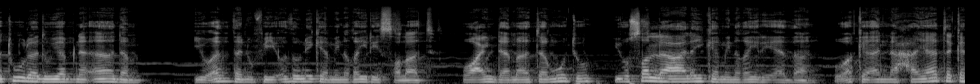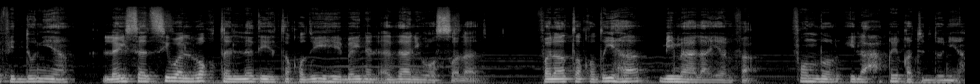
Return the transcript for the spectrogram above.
تولد يا ابن آدم يؤذن في أذنك من غير صلاة وعندما تموت يصلى عليك من غير أذان. وكأن حياتك في الدنيا ليست سوى الوقت الذي تقضيه بين الأذان والصلاة. فلا تقضيها بما لا ينفع. فانظر إلى حقيقة الدنيا.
